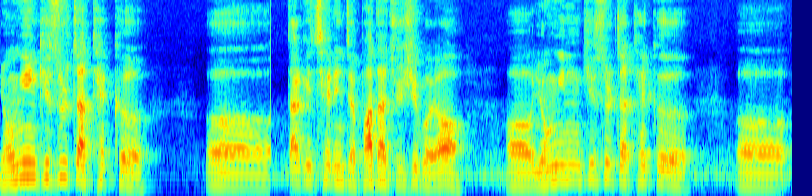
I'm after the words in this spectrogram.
용인 기술자 테크 어, 딸기 챌린저 받아주시고요. 어, 용인 기술자 테크 어,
